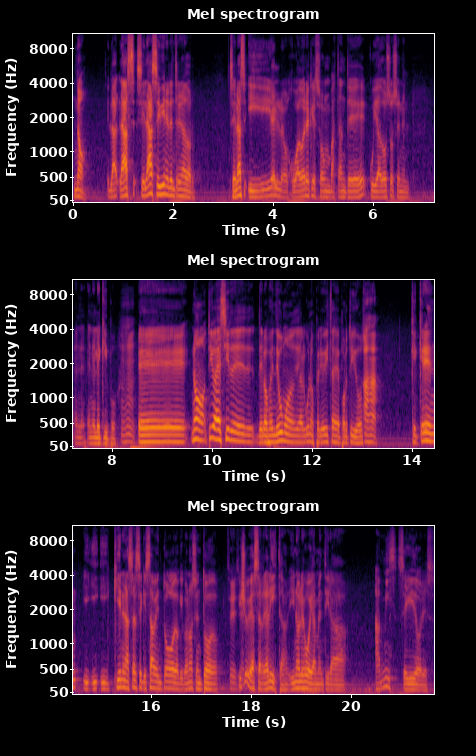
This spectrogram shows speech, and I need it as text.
No, la- la se la hace bien el entrenador. Se y los jugadores que son bastante cuidadosos en el, en el- en el equipo. Eh, no, te iba a decir de, de los vendehumos de algunos periodistas deportivos Ajá. que creen y, y- y quieren hacerse que saben todo, que conocen todo. Sí, sí. Y yo voy a ser realista y no les voy a mentir a, a mis seguidores.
